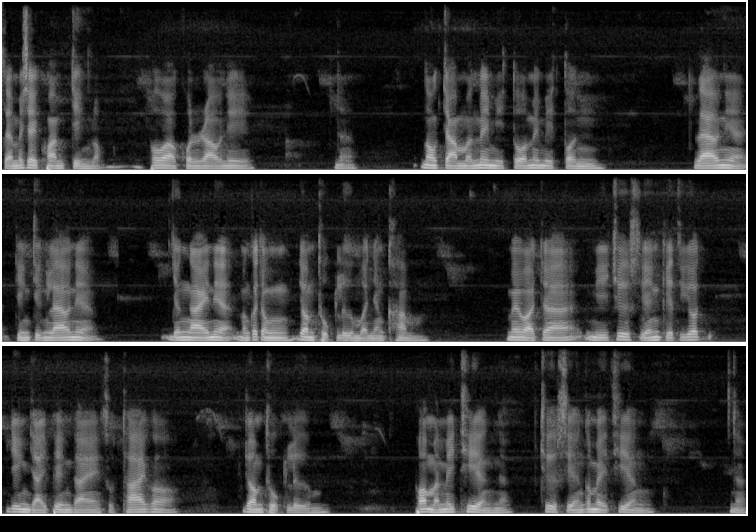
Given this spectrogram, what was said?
แต่ไม่ใช่ความจริงหรอก เพราะว่าคนเรานี่นะนอกจากมันไม่มีตัวไม่มีตนแล้วเนี่ยจริง ๆ แล้วเนี่ยยังไงเนี่ยมันก็ต้องย่อมถูกลืมวันยังค่ำ ไม่ว่าจะมีชื่อเสียงเกียรติยศยิ่งใหญ่เพียงใดสุดท้ายก็ยอมถูกลืม เพราะมันไม่เที่ยงนะชื่อเสียงก็ไม่เที่ยงนะ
